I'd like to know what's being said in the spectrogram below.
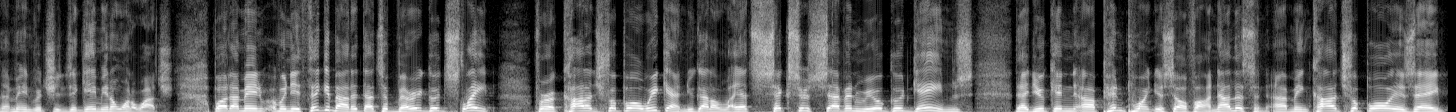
I mean, which is a game you don't want to watch. But I mean, when you think about it, that's a very good slate for a college football weekend. You got a that's six or seven real good games that you can uh, pinpoint yourself on. Now, listen, I mean, college football is a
